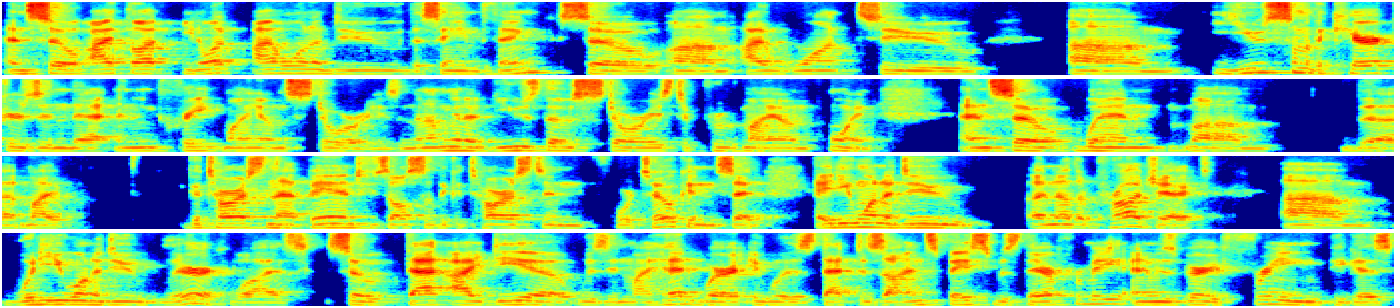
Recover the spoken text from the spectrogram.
And so I thought, you know what, I want to do the same thing. So um, I want to um, use some of the characters in that and then create my own stories. And then I'm going to use those stories to prove my own point. And so when um, the my guitarist in that band, who's also the guitarist in Foretoken, said, "Hey, do you want to do another project?" um, what do you want to do lyric wise so that idea was in my head where it was that design space was there for me and it was very freeing because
